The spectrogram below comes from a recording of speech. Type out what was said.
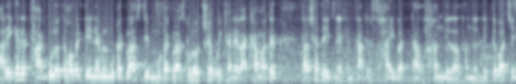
আর এখানে থাকগুলোতে হবে টেন এম মোটা গ্লাস যে মোটা গ্লাসগুলো হচ্ছে, ওইখানে রাখা আমাদের। তার সাথে এই দেখেন, কাঠের ফাইবারটা আলহামদুলিল্লাহ। আলহামদুলিল্লাহ, দেখতে পাচ্ছেন?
